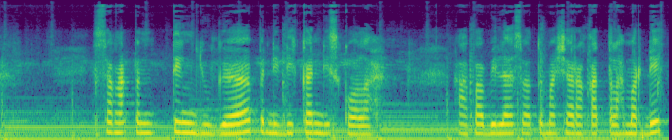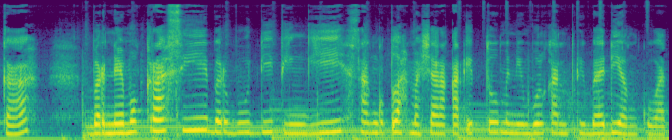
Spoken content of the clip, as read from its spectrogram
Sangat penting juga pendidikan di sekolah. Apabila suatu masyarakat telah merdeka, berdemokrasi, berbudi tinggi, sangguplah masyarakat itu menimbulkan pribadi yang kuat.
